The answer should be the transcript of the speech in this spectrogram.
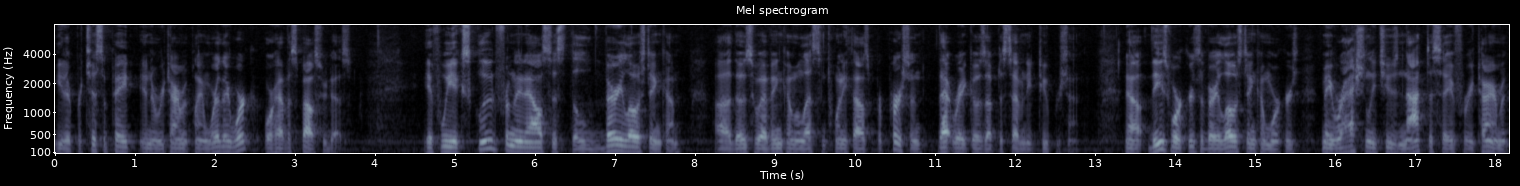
either participate in a retirement plan where they work or have a spouse who does. If we exclude from the analysis the very lowest income, uh, those who have income of less than 20,000 per person, that rate goes up to 72%. Now, these workers, the very lowest income workers, may rationally choose not to save for retirement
